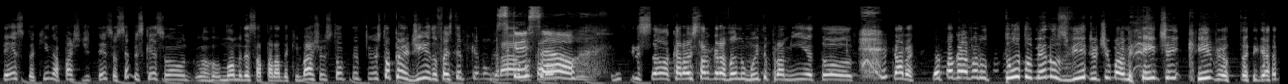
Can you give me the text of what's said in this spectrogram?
texto aqui, na parte de texto. Eu sempre esqueço o nome dessa parada aqui embaixo. Eu estou, eu estou perdido, faz tempo que eu não gravo. Descrição. Carol, descrição. A Carol estava gravando muito pra mim. Eu tô. Cara, eu tô gravando tudo menos vídeo ultimamente. É incrível, tá ligado?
